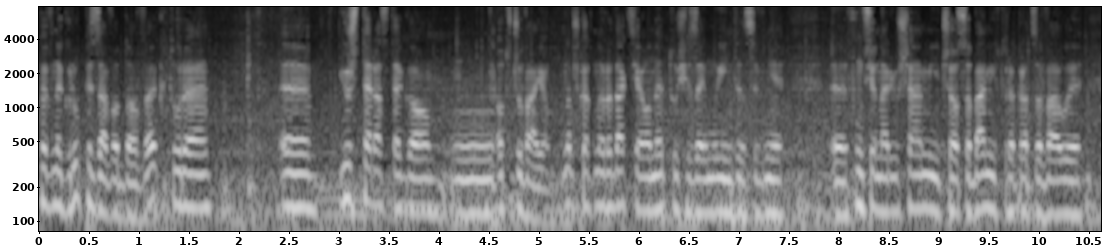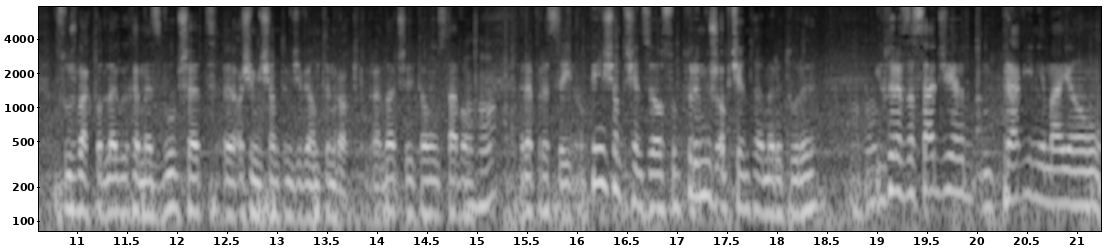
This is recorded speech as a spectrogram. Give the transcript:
pewne grupy zawodowe, które już teraz tego mm, odczuwają. Na przykład no, redakcja Onetu się zajmuje intensywnie e, funkcjonariuszami czy osobami, które pracowały w służbach podległych MSW przed 1989 rokiem, prawda? czyli tą ustawą represyjną. 50 tysięcy osób, którym już obcięto emerytury i które w zasadzie prawie nie mają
